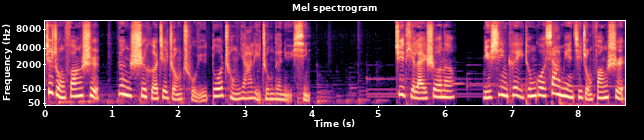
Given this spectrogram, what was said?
这种方式更适合这种处于多重压力中的女性。具体来说呢，女性可以通过下面几种方式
